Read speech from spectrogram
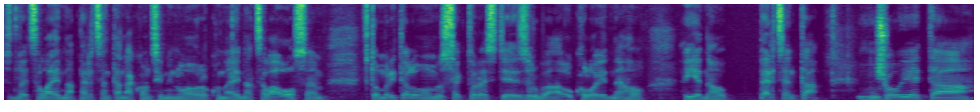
z 2,1% na konci minulého roku na 1,8%. V tom retailovom sektore ste zhruba okolo 1%. 1%. Mm-hmm. Čo je tá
